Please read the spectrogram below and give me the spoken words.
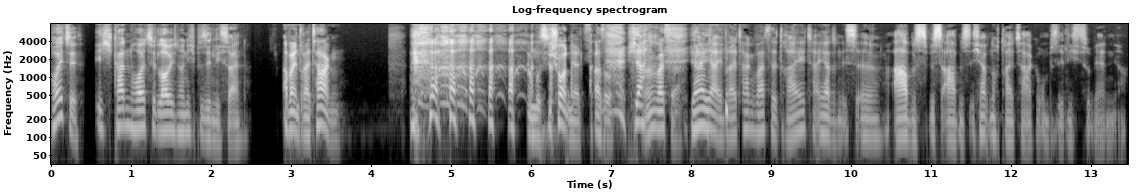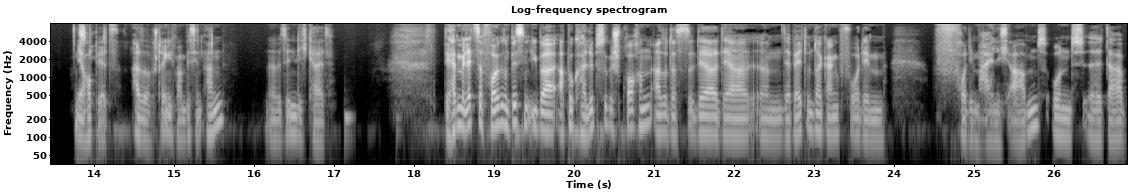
Heute. Ich kann heute, glaube ich, noch nicht besinnlich sein. Aber in drei Tagen. da musst du schon jetzt. Also, ja, ne, weißt ja. ja, ja, in drei Tagen, warte, drei Tage, ja, dann ist äh, abends bis abends. Ich habe noch drei Tage, um besinnlich zu werden, ja. Das ja, hopp geht. jetzt. Also streng dich mal ein bisschen an. Eine Besinnlichkeit. Wir haben in der letzten Folge so ein bisschen über Apokalypse gesprochen, also dass der, der, ähm, der Weltuntergang vor dem, vor dem Heiligabend und äh, da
